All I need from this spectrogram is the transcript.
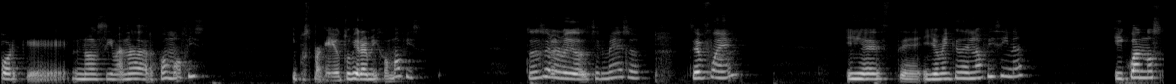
Porque nos iban a dar home office. Y pues para que yo tuviera mi home office. Entonces se le olvidó decirme eso. Se fue. Y este, y yo me quedé en la oficina. Y cuando sí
